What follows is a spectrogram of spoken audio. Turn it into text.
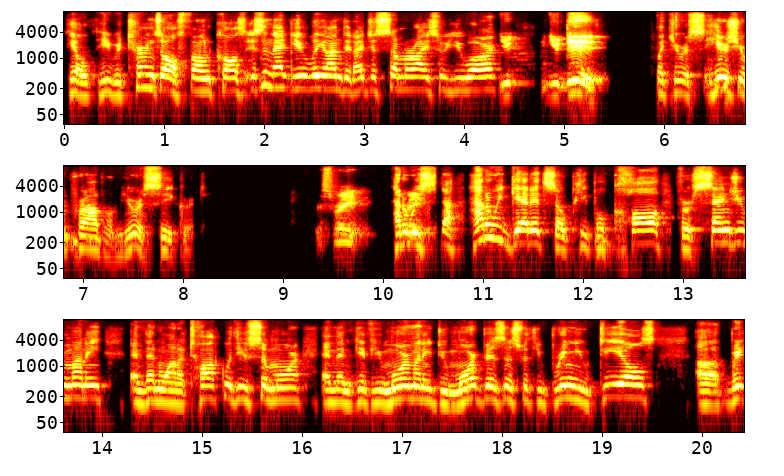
He'll, he returns all phone calls. Isn't that you, Leon? Did I just summarize who you are? You, you did, But you're, a here's your problem. You're a secret. that's right. How do we stop? How do we get it so people call for send you money and then want to talk with you some more and then give you more money, do more business with you, bring you deals, uh, bring,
